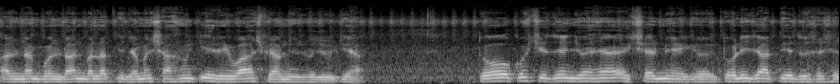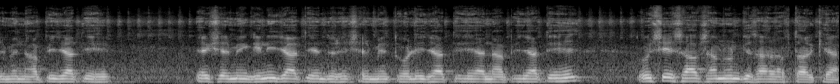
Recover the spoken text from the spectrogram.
الم بلدان بلد کے جمع شہروں کے رواج پہ ہم نے رجوع کیا۔ تو کچھ چیزیں جو ہے ایک شہر میں تولی جاتی ہے، دوسرے شہر میں ناپی جاتی ہے۔ ایک شہر میں گنی جاتی ہے دوسرے شہر میں تولی جاتی ہے یا ناپی جاتی ہے تو اسی حساب سے ہم نے ان کے ساتھ رفتار کیا۔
